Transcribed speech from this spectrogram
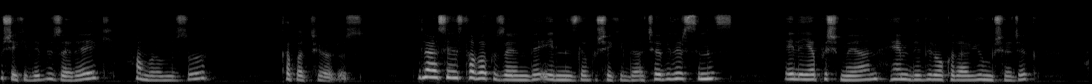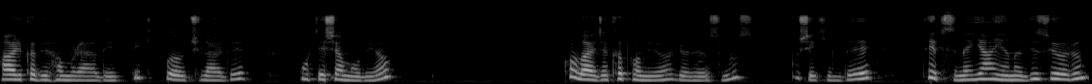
bu şekilde büzerek hamurumuzu kapatıyoruz. Dilerseniz tabak üzerinde elinizle bu şekilde açabilirsiniz. Ele yapışmayan hem de bir o kadar yumuşacık harika bir hamur elde ettik. Bu ölçülerde muhteşem oluyor. Kolayca kapanıyor görüyorsunuz. Bu şekilde tepsime yan yana diziyorum.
